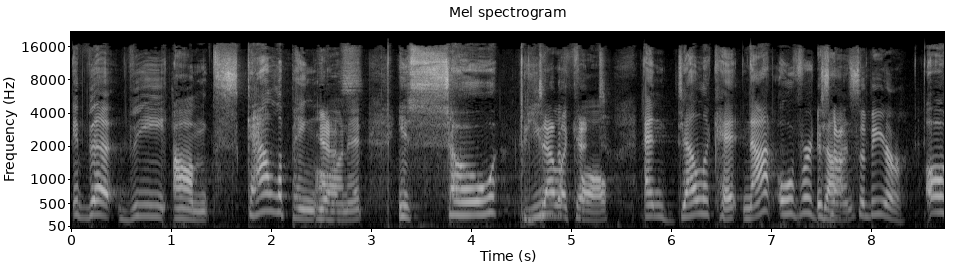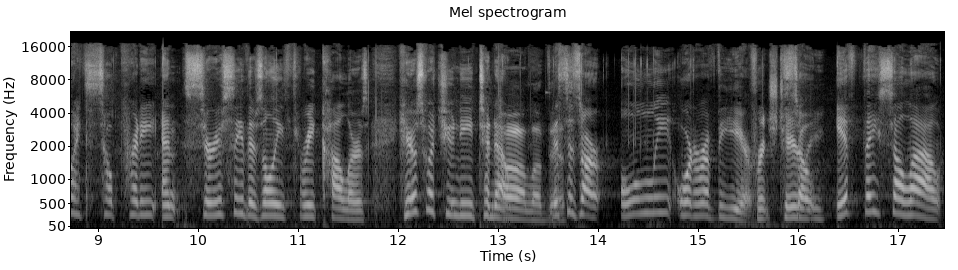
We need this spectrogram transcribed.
it, the the um, scalloping Yes. on it is so beautiful Delicate. and delicate, not overdone. It's not severe. Oh, it's so pretty. And seriously, there's only three colors. Here's what you need to know. Oh, I love this. This is our only order of the year. French terry. So if they sell out,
